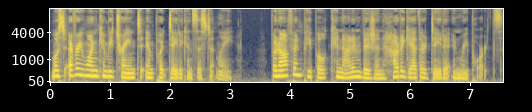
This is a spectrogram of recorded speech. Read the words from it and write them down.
Most everyone can be trained to input data consistently, but often people cannot envision how to gather data in reports.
